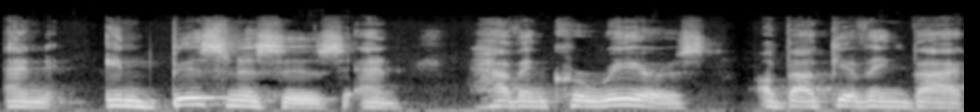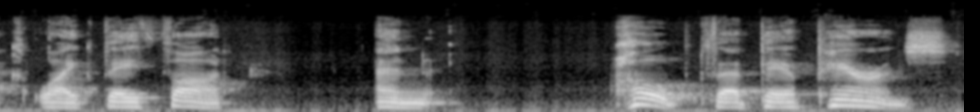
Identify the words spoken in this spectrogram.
and in businesses and having careers about giving back like they thought and hoped that their parents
